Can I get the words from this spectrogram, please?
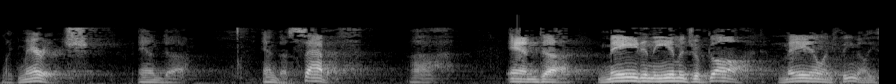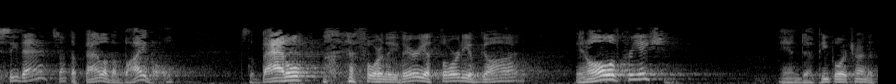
Like marriage and, uh, and the Sabbath. Uh, and uh, made in the image of God, male and female. You see that? It's not the battle of the Bible. It's the battle for the very authority of God in all of creation. And uh, people are trying to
